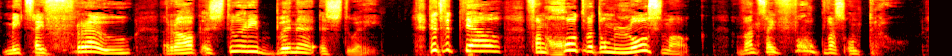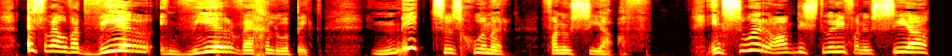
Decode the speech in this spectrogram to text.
met sy vrou raak 'n storie binne 'n storie. Dit vertel van God wat hom losmaak want sy volk was ontrou. Israel wat weer en weer weggeloop het, net soos Gomer van Hosea af. En so raak die storie van Hosea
